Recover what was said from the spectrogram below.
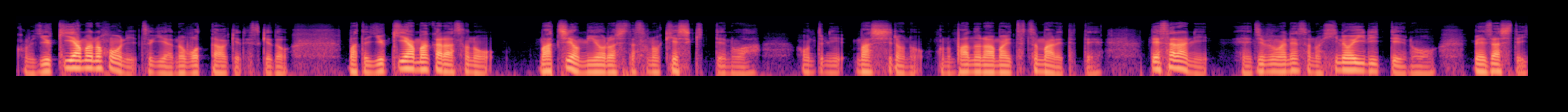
この雪山の方に次は登ったわけですけどまた雪山からその街を見下ろしたその景色っていうのは本当に真っ白のこのパノラマに包まれててでさらに、えー、自分はねその日の入りっていうのを目指していっ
